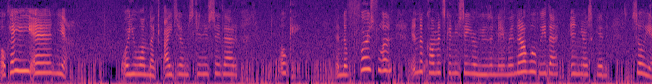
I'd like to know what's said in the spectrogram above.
Okay, and yeah. Or you want like items, can you say that? Okay. And the first one in the comments, can you say your username? And that will be that in your skin. So yeah.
